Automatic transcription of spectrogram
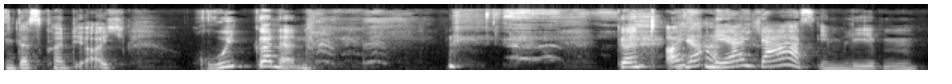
Und das könnt ihr euch ruhig gönnen. Gönnt euch ja. mehr Ja's im Leben.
